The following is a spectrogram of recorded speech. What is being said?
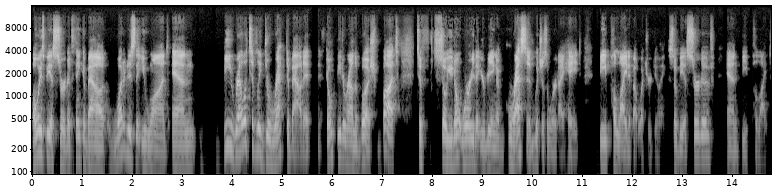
Always be assertive. Think about what it is that you want and be relatively direct about it. Don't beat around the bush, but to so you don't worry that you're being aggressive, which is a word I hate. Be polite about what you're doing. So be assertive and be polite.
